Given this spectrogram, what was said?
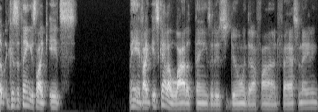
uh, because the thing is like it's man, like it's got a lot of things that it's doing that I find fascinating.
